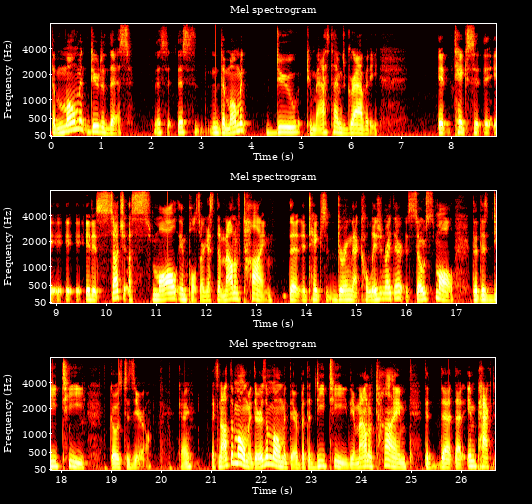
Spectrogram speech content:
the moment due to this this this the moment due to mass times gravity it takes it, it, it is such a small impulse or i guess the amount of time that it takes during that collision right there is so small that this dt goes to zero okay it's not the moment there is a moment there but the dt the amount of time that that that impact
